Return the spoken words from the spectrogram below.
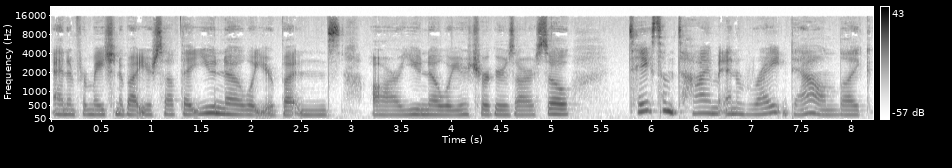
and information about yourself that you know what your buttons are, you know what your triggers are. So, take some time and write down like,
